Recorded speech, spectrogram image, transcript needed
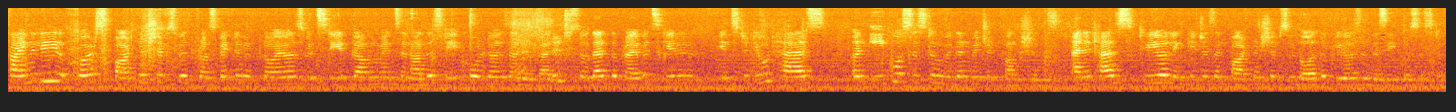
finally, of course, partnerships with prospective employers, with state governments and other stakeholders are encouraged so that the Private Skill Institute has an ecosystem within which it functions and it has clear linkages and partnerships with all the players in this ecosystem.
